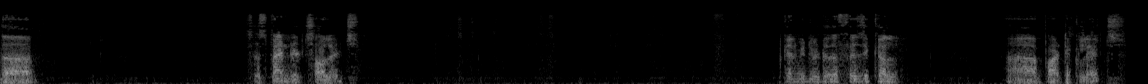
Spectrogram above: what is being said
the suspended solids. Can be due to the physical uh, particulates.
